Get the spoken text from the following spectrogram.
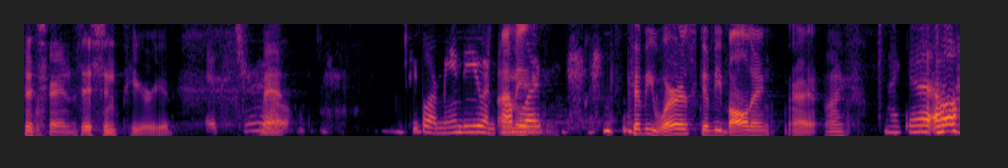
the transition period. It's true. Man. People are mean to you in public. I mean, could be worse. Could be balding, right? Like, I guess. Oh,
